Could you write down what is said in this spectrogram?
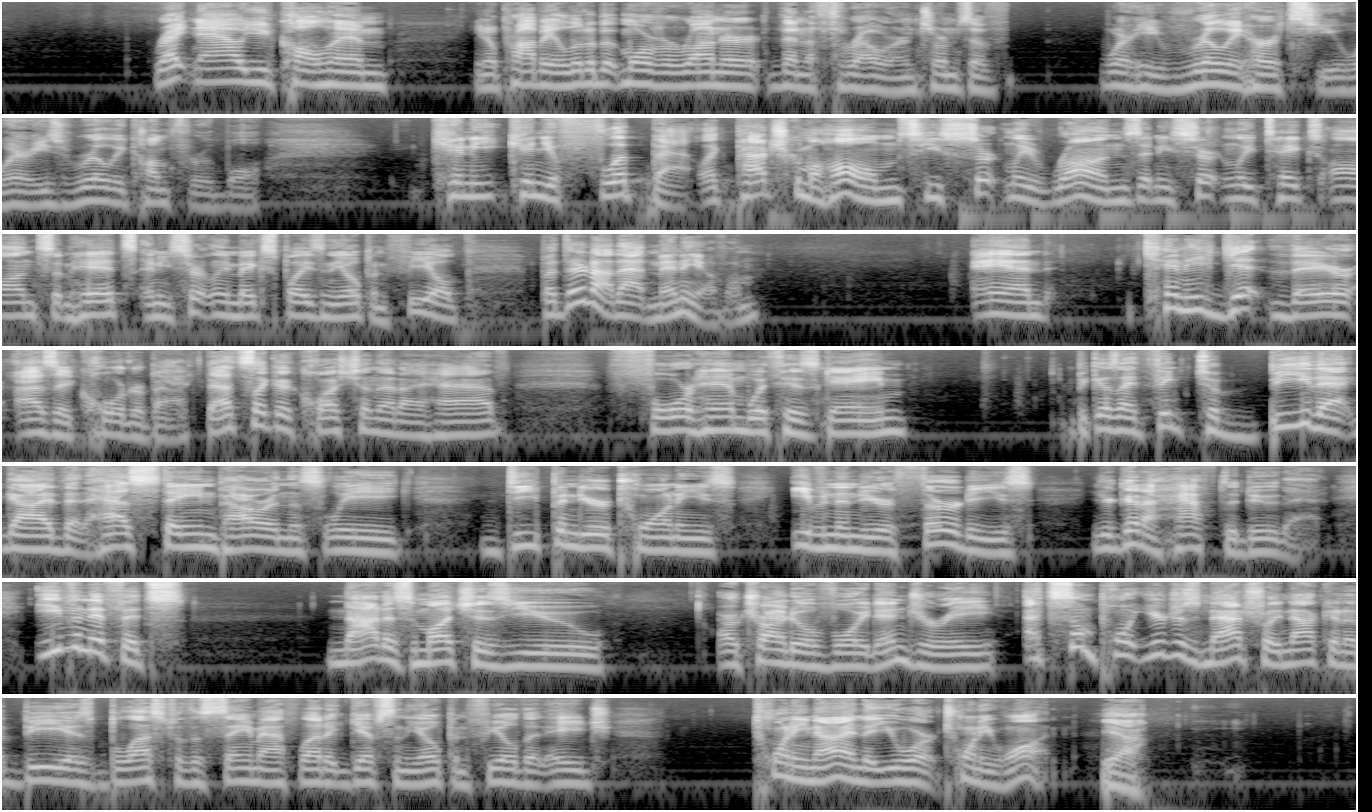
Right now, you'd call him, you know, probably a little bit more of a runner than a thrower in terms of where he really hurts you, where he's really comfortable. Can he? Can you flip that? Like Patrick Mahomes, he certainly runs and he certainly takes on some hits and he certainly makes plays in the open field but they're not that many of them. And can he get there as a quarterback? That's like a question that I have for him with his game because I think to be that guy that has staying power in this league deep into your 20s, even into your 30s, you're going to have to do that. Even if it's not as much as you are trying to avoid injury, at some point you're just naturally not going to be as blessed with the same athletic gifts in the open field at age 29 that you were at 21. Yeah.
